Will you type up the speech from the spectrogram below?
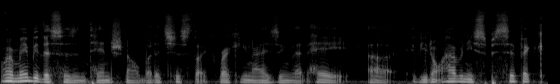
or maybe this is intentional, but it's just like recognizing that hey, uh, if you don't have any specific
